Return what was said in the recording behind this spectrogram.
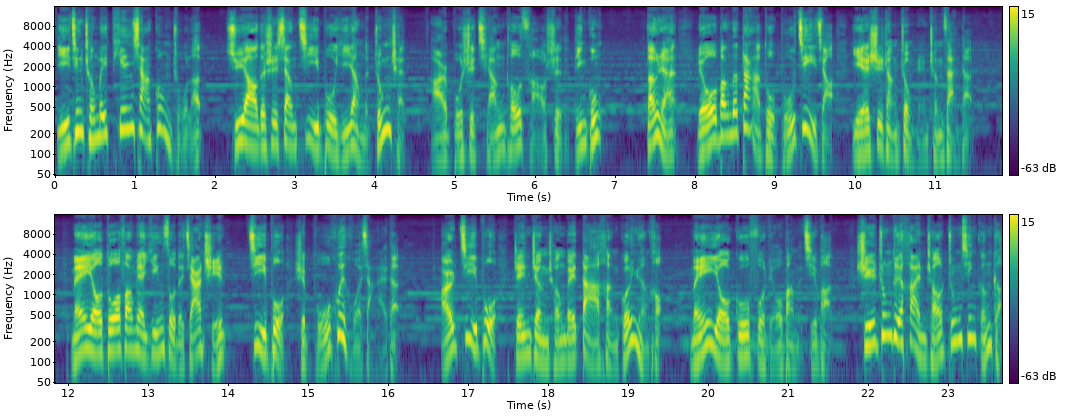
已经成为天下共主了，需要的是像季布一样的忠臣，而不是墙头草式的丁公。当然，刘邦的大度不计较也是让众人称赞的。没有多方面因素的加持，季布是不会活下来的。而季布真正成为大汉官员后，没有辜负刘邦的期望，始终对汉朝忠心耿耿。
